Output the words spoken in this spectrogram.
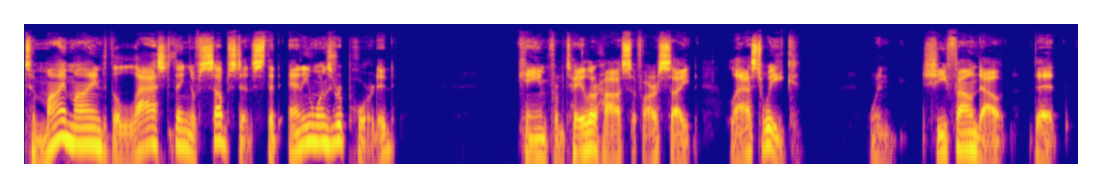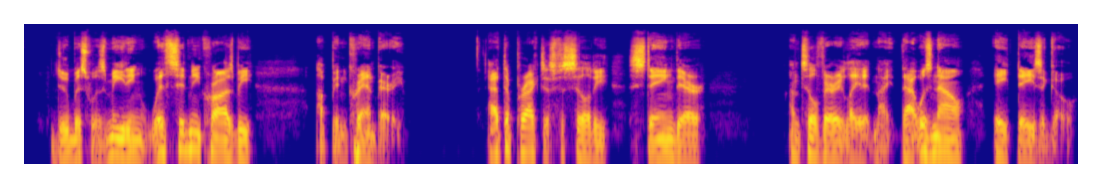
To my mind, the last thing of substance that anyone's reported came from Taylor Haase of our site last week when she found out that Dubas was meeting with Sidney Crosby up in Cranberry at the practice facility, staying there until very late at night. That was now eight days ago.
